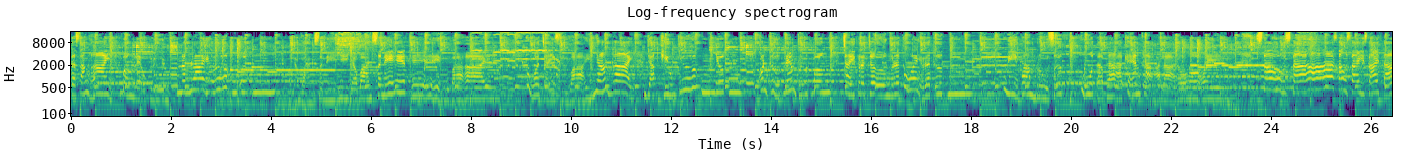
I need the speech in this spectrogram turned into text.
ตะสังไหายเบิ่งแล้วกลืนน้ำลายอึกอึกอย่าหวานเสน่ห์อย่าหวานเสน่ห์เทบาย หัวใจสิวายย้ำอาย อยากคิวยึกยึก คนถือแนมถือบิงใจกระเจิงระทวยระทึก มีความรู้สึก หูตาพลาแขนขาลาลอยเศร้าสาเศร้าใสสายตา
